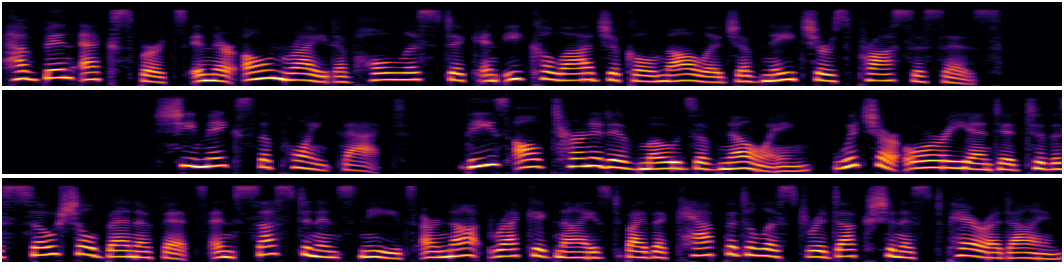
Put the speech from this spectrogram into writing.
have been experts in their own right of holistic and ecological knowledge of nature's processes. She makes the point that these alternative modes of knowing, which are oriented to the social benefits and sustenance needs are not recognized by the capitalist reductionist paradigm,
